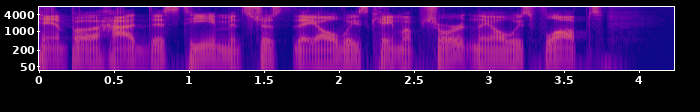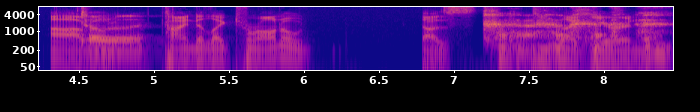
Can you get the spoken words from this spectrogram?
Tampa had this team. It's just they always came up short and they always flopped. Um, Totally. Kind of like Toronto does, like year in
